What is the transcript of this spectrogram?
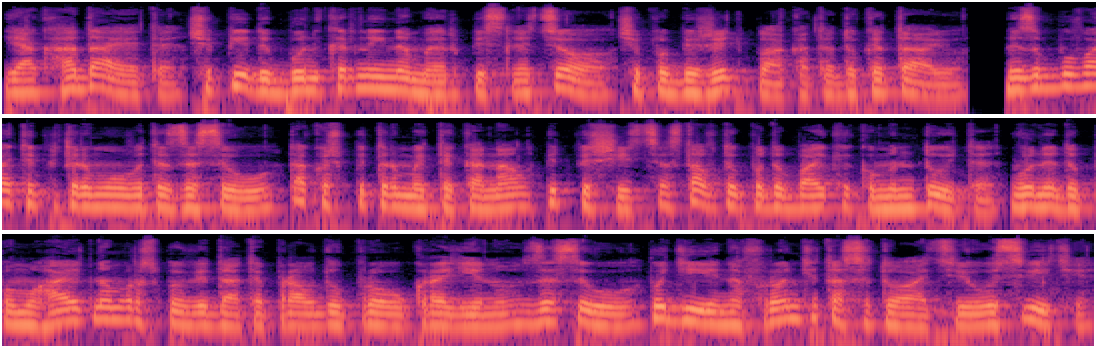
Як гадаєте, чи піде бункерний намир після цього, чи побіжить плакати до Китаю? Не забувайте підтримувати ЗСУ, також підтримайте канал, підпишіться, ставте подобайки, коментуйте. Вони допомагають нам розповідати правду про Україну, ЗСУ, події на фронті та ситуацію у світі.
